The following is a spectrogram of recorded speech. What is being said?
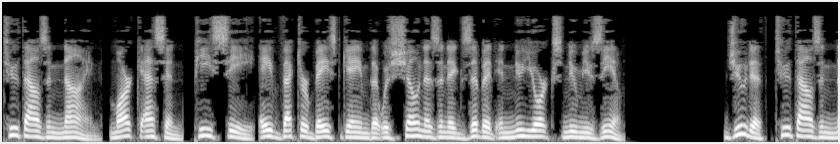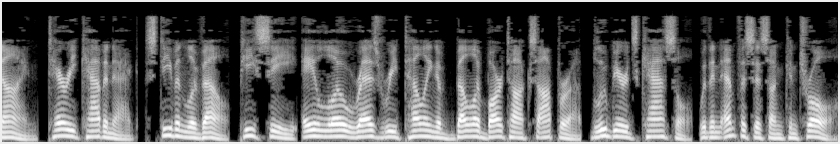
2009, Mark Essen, PC a vector-based game that was shown as an exhibit in New York's New Museum. Judith 2009, Terry Cavanagh, Stephen Lavelle, PC a low-res retelling of Bela Bartok's opera, Bluebeard's Castle, with an emphasis on control.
